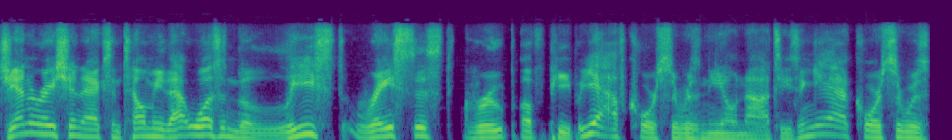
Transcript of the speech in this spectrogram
Generation X and tell me that wasn't the least racist group of people. Yeah, of course there was neo Nazis, and yeah, of course there was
